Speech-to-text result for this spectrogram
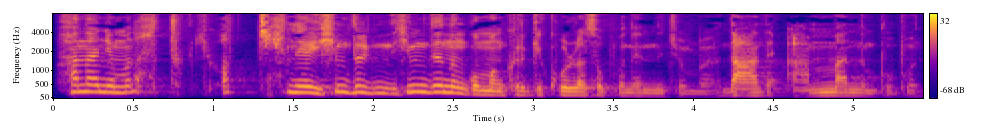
하나님은 어떻게 어째 내 힘들 힘드는 것만 그렇게 골라서 보냈는지 몰라요. 나한테 안 맞는 부분.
